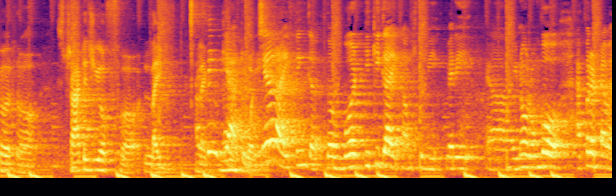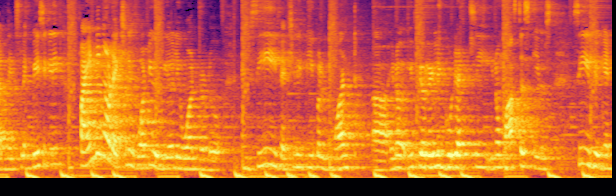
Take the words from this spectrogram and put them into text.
your uh, strategy of uh, life I like think moving yeah. towards Here I think uh, the word ikigai comes to me very uh, you know rombo apparent and it's like basically finding out actually what you really want to do and see if actually people want uh, you know if you're really good at see you know master skills see if you can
